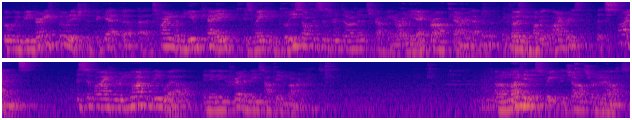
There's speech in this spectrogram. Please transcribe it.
But we'd be very foolish to forget that at a time when the UK is making police officers redundant, scrapping our only aircraft carrier, and closing public libraries, that science has survived remarkably well in an incredibly tough environment. And on Monday this week, the Chancellor announced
